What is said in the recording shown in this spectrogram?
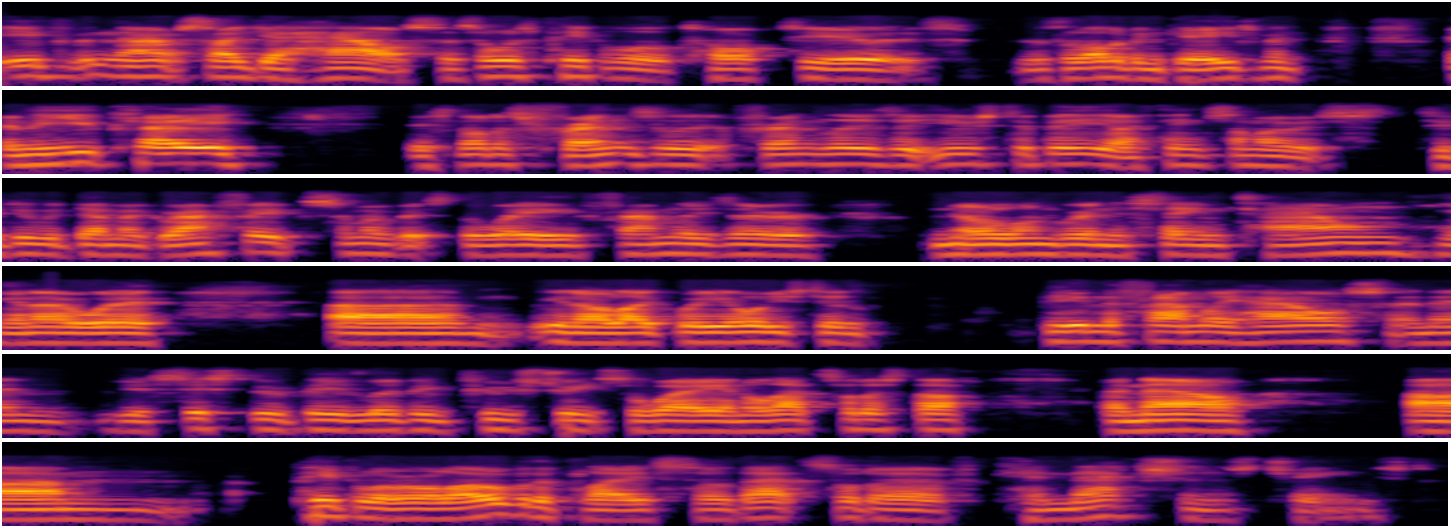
even outside your house, there's always people who'll talk to you. There's, there's a lot of engagement. In the UK, it's not as friendly friendly as it used to be. I think some of it's to do with demographics. Some of it's the way families are no longer in the same town. You know, where um, you know, like we all used to be in the family house, and then your sister would be living two streets away, and all that sort of stuff. And now um, people are all over the place, so that sort of connections changed.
